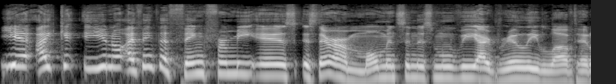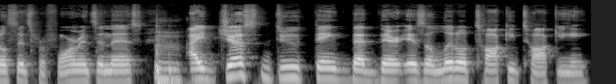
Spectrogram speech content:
Yeah, I get. You know, I think the thing for me is is there are moments in this movie I really loved Hiddleston's performance in this. Mhm. I just do think that there is a little talky talky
